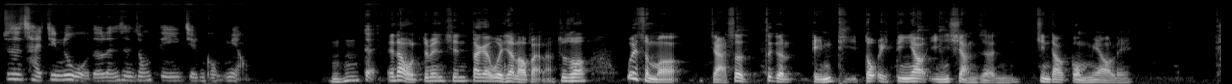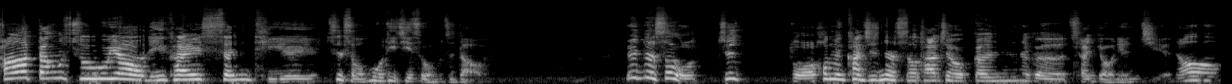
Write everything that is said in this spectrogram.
就是才进入我的人生中第一间公庙。嗯哼，对。哎，那我这边先大概问一下老板了，就是说，为什么假设这个灵体都一定要影响人进到公庙嘞？他当初要离开身体是什么目的？其实我不知道，因为那时候我其实我后面看，其实那时候他就跟那个陈有连结，然后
